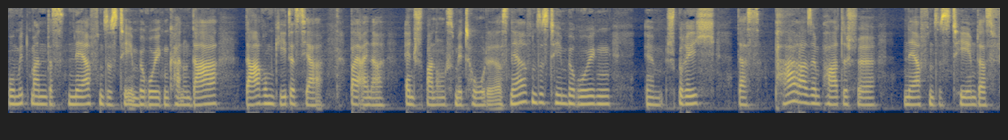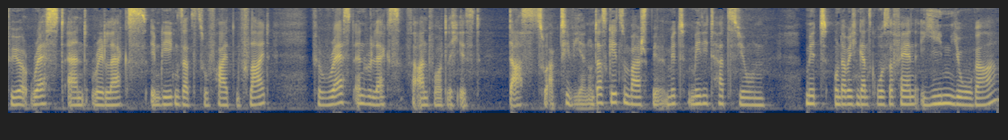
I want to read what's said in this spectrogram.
womit man das Nervensystem beruhigen kann. Und da Darum geht es ja bei einer Entspannungsmethode. Das Nervensystem beruhigen, sprich das parasympathische Nervensystem, das für Rest and Relax im Gegensatz zu Fight and Flight für Rest and Relax verantwortlich ist, das zu aktivieren. Und das geht zum Beispiel mit Meditation, mit, und da bin ich ein ganz großer Fan, Yin-Yoga,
